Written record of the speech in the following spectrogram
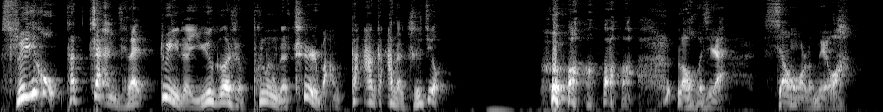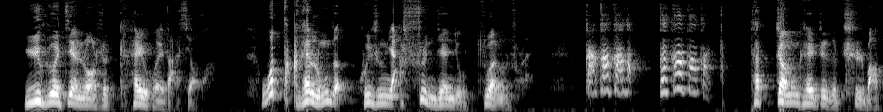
随后他站起来，对着于哥是扑棱着翅膀，嘎嘎的直叫。哈哈哈哈！老伙计，想我了没有啊？于哥见状是开怀大笑啊！我打开笼子，回声鸭瞬间就钻了出来，嘎嘎嘎嘎嘎嘎嘎嘎！它张开这个翅膀，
